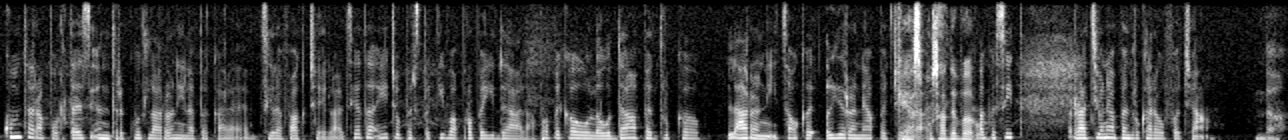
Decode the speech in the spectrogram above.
Cum te raportezi în trecut la rănile pe care ți le fac ceilalți? Iată aici o perspectivă aproape ideală, aproape că o lăuda pentru că l-a rănit sau că îi rănea pe i-a ceilalți. spus adevărul. A găsit rațiunea pentru care o făcea. Da.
